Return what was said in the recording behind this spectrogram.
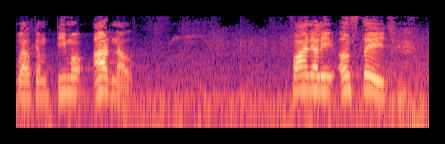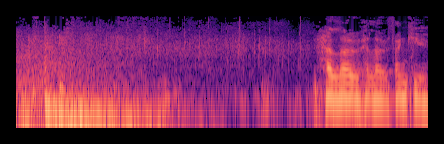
welcome Timo Arnall. Finally on stage. Hello, hello. Thank you.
